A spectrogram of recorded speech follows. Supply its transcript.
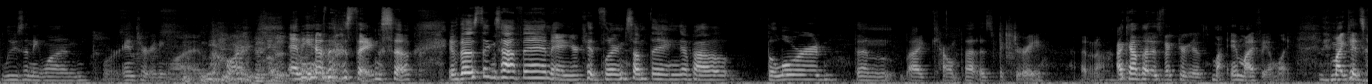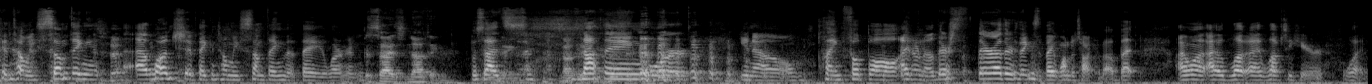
lose anyone or enter anyone or any of those things. So if those things happen and your kids learn something about the Lord, then I count that as victory I don't know. I count that as victory in my, in my family. My kids can tell me something at lunch if they can tell me something that they learned. Besides nothing. Besides nothing, nothing or, you know, playing football. I don't know. There's there are other things that they want to talk about, but I want I would love I love to hear what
